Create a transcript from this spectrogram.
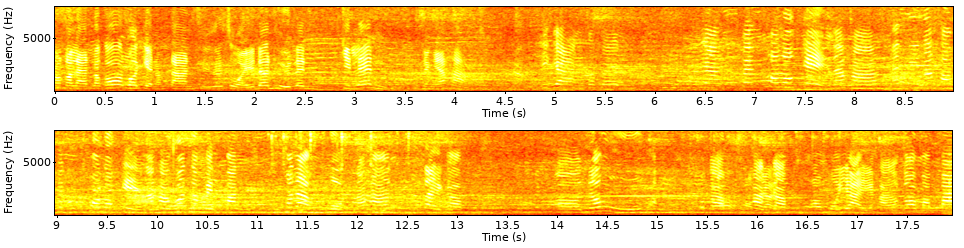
ช็อกโกแลตแล้วก็โรยเกล็ดน้ำตาลสีสวยๆเดินถือเล่นกินเล่นอย่างเงี้ยค่ะ อีกอย่างจะเป็นอีกอย่างเป็นโคโลเกะ นะคะ อันนี้นะคะเป็นโคโลเกตนะคะ ก็จะเป็นมันฝรั่งบดนะคะ ใส่กับเอ่อเนื้อหมูกับผัดกับหอมหัวใหญ่ค่ะ แล้วก็มาปั้น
